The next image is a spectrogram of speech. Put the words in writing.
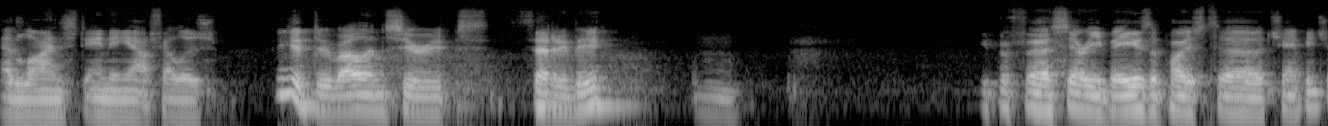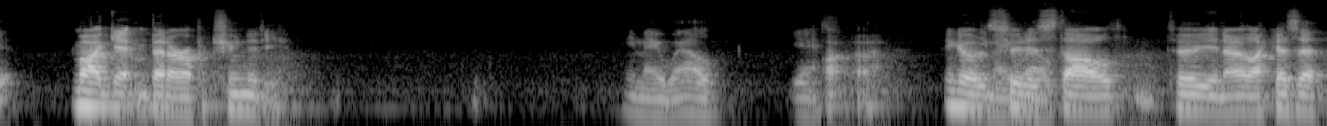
headlines standing out, fellas? You could do well in Serie, Serie B. You prefer Serie B as opposed to championship? Might get better opportunity. He may well. Yes. I, I think it would He suit his style too. You know, like as a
